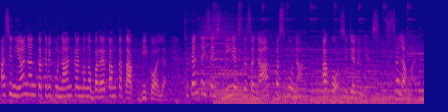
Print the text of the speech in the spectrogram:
Asinyanan katripunan kan mga baretang tatak Bicol. 76 diyas na sana, Pasko na. Ako si Jen. Salamat.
